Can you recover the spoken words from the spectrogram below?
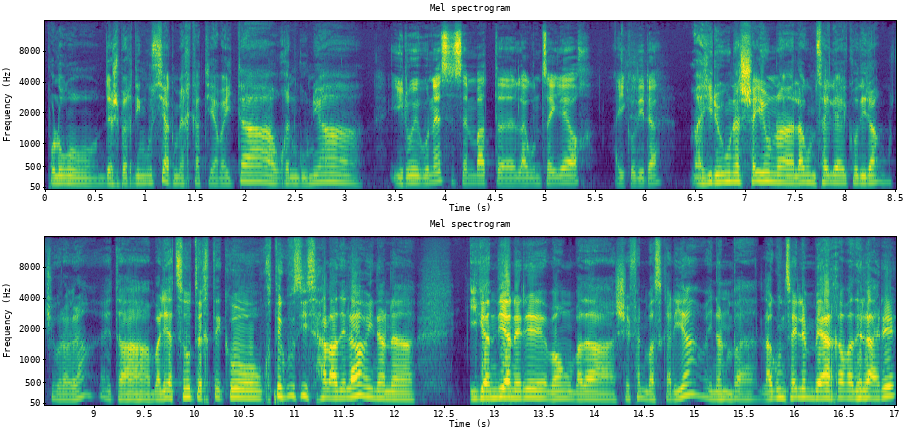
polo desberdin guziak, merkatia baita, aurren gunea. Hiru egunez, zenbat laguntzaile hor, haiko dira? Ba, hiru egunez saion laguntzaileaiko dira, gutxi gora bera, eta baliatzen dut erteko urte guziz hala dela, baina uh, igandian ere, bon, bada xefen bazkaria, baina ba, laguntzailen beharra badela ere,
